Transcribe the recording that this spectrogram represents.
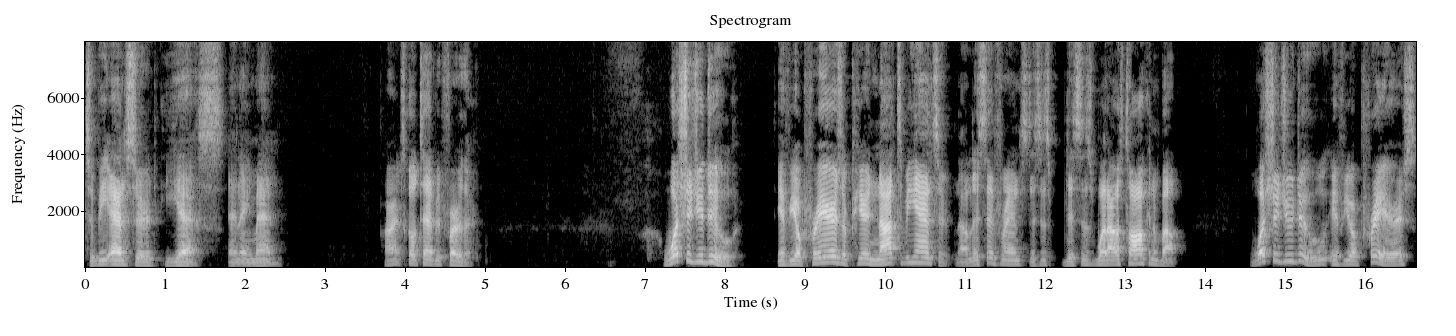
to be answered yes and amen. All right, let's go a tad bit further. What should you do if your prayers appear not to be answered? Now listen, friends, this is this is what I was talking about. What should you do if your prayers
